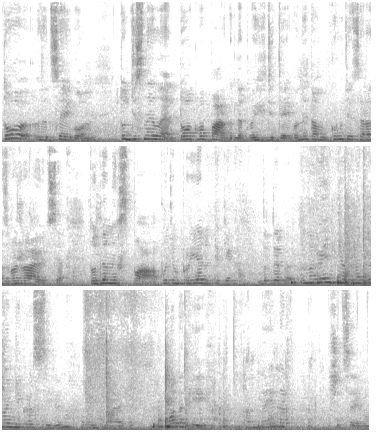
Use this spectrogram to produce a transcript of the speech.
то е, цей вон. Тут Діснейленд, то аквапарк для твоїх дітей. Вони там крутяться, розважаються, то для них спа. А потім приїдуть такі до тебе новенькі, обновлені, красиві. Ну, ви знаєте. Отакий контейнер. Чи це його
